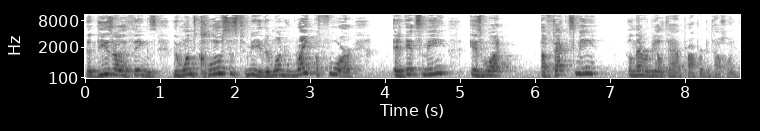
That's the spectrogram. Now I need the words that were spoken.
that these are the things, the ones closest to me, the ones right before it hits me, is what affects me, he'll never be able to have proper bitachon.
